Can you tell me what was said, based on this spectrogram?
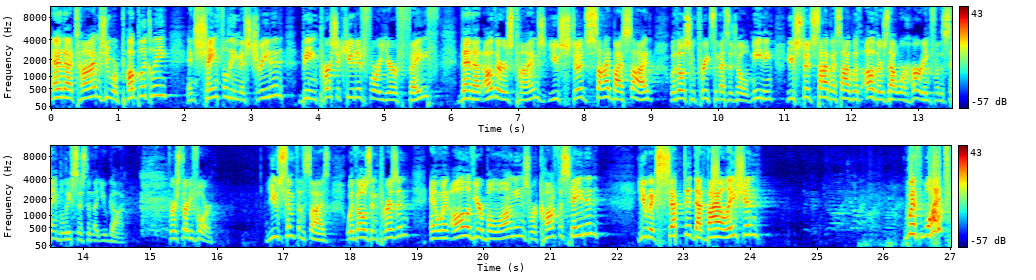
And at times you were publicly and shamefully mistreated, being persecuted for your faith. Then at others times you stood side by side with those who preached the message of hope, meaning you stood side by side with others that were hurting for the same belief system that you got. Verse 34. You sympathized with those in prison, and when all of your belongings were confiscated, you accepted that violation with what?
